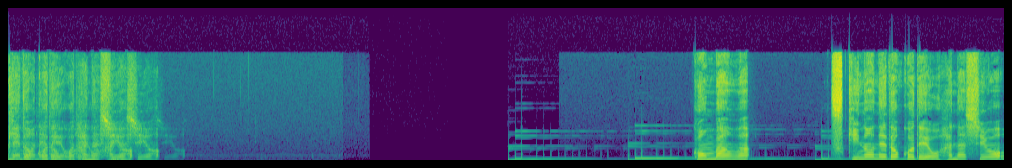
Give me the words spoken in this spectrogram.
寝床でお話を。こんばんは。月の寝床でお話を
